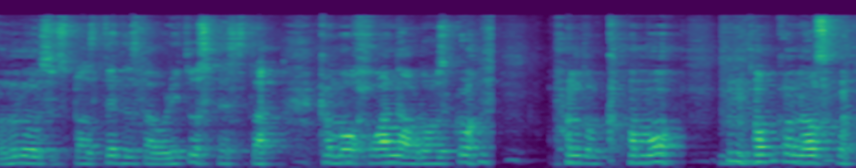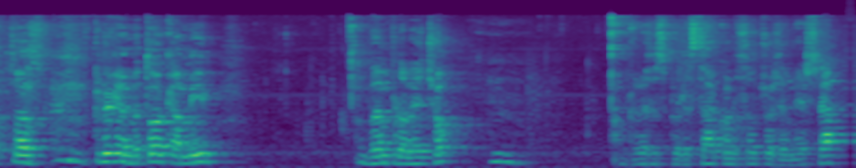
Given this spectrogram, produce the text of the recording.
con uno de sus pasteles favoritos está como Juan Orozco. Cuando como, no conozco. Entonces creo que me toca a mí. Buen provecho. Gracias por estar con nosotros en esta.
